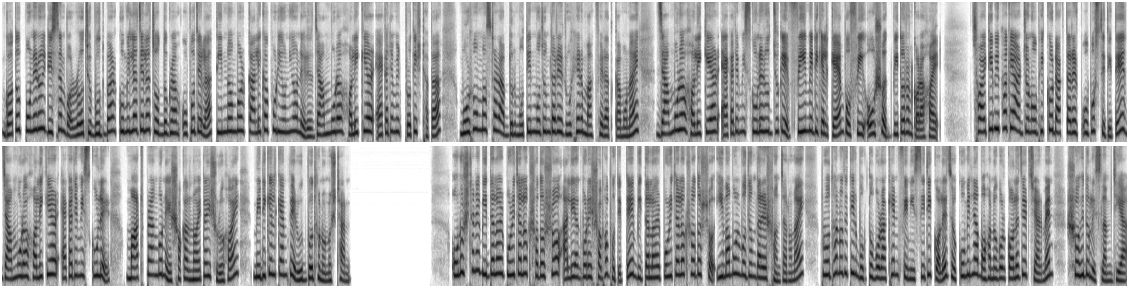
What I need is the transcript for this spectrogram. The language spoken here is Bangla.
গত পনেরোই ডিসেম্বর, রোজ বুধবার কুমিল্লা জেলা চৌদ্দগ্রাম উপজেলা তিন নম্বর কালিকাপুর ইউনিয়নের জাম্মুরা হলিকেয়ার একাডেমির প্রতিষ্ঠাতা মরহুম মাস্টার আব্দুল মতিন মজুমদারের রুহের মাগফেরাত কামনায় জাম্মুরা হলিকেয়ার একাডেমি স্কুলের উদ্যোগে ফ্রি মেডিকেল ক্যাম্প ও ফ্রি ঔষধ বিতরণ করা হয়। ছয়টি বিভাগে আটজন অভিজ্ঞ ডাক্তারের উপস্থিতিতে জাম্মুরা হলিকেয়ার একাডেমি স্কুলের মাঠ প্রাঙ্গণে সকাল নয়টায় শুরু হয় মেডিকেল ক্যাম্পের উদ্বোধন অনুষ্ঠান। অনুষ্ঠানে বিদ্যালয়ের পরিচালক সদস্য আলী আকবরের সভাপতিত্বে বিদ্যালয়ের পরিচালক সদস্য ইমামুল মজুমদারের সঞ্চালনায় প্রধান অতিথির বক্তব্য রাখেন ফেনী সিটি কলেজ ও কুমিল্লা মহানগর কলেজের চেয়ারম্যান শহীদুল ইসলাম জিয়া।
